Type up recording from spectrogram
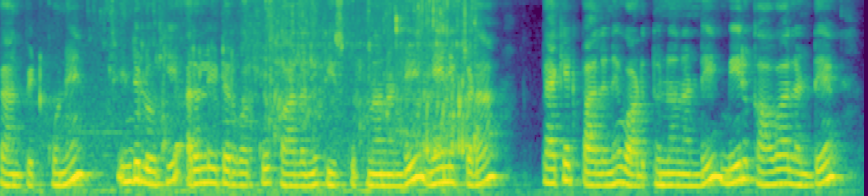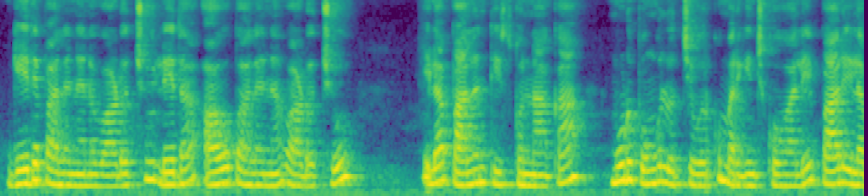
ప్యాన్ పెట్టుకొని ఇందులోకి అర లీటర్ వరకు పాలను తీసుకుంటున్నానండి. నేను ఇక్కడ ప్యాకెట్ పాలనే వాడుతున్నానండి. మీరు కావాలంటే గేదె పాలనైనా వాడచ్చు లేదా ఆవు పాలైనా వాడచ్చు. ఇలా పాలను తీసుకున్నాక మూడు పొంగులు వచ్చే వరకు మరిగించుకోవాలి. పాలు ఇలా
